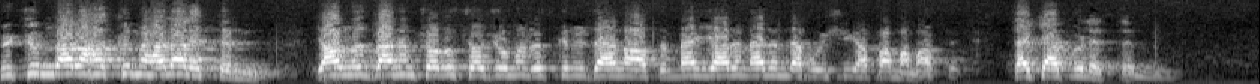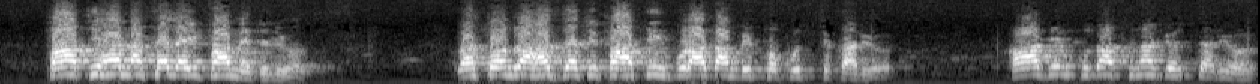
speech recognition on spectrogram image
Hükümdara hakkımı helal ettim. Yalnız benim çoluk çocuğumun rızkını üzerine alsın. Ben yarım elimle bu işi yapamam artık. Tekeffül ettim. Fatih'e mesele ifam ediliyor. Ve sonra Hazreti Fatih buradan bir topuz çıkarıyor. Kadil kudasına gösteriyor.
